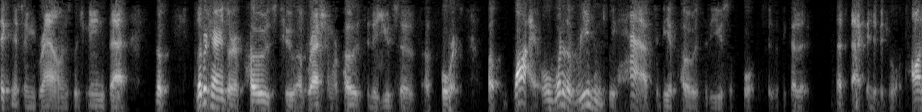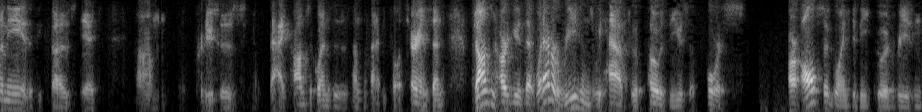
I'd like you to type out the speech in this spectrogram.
thickness and grounds, which means that look, libertarians are opposed to aggression, we're opposed to the use of, of force. But why? Well, what are the reasons we have to be opposed to the use of force? Is it because it sets back individual autonomy? Is it because it um, produces bad consequences in some kind of utilitarian sense. Johnson argues that whatever reasons we have to oppose the use of force are also going to be good reasons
